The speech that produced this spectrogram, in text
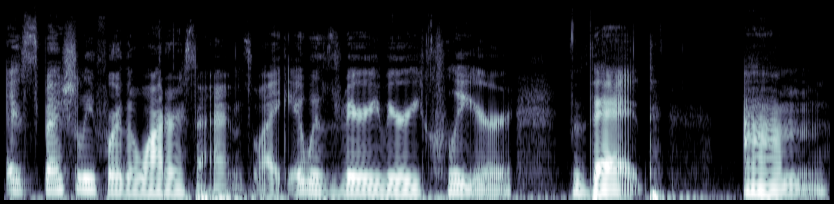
especially for the water signs, like it was very, very clear that um,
